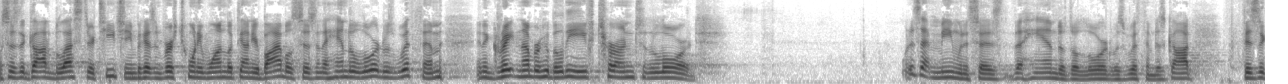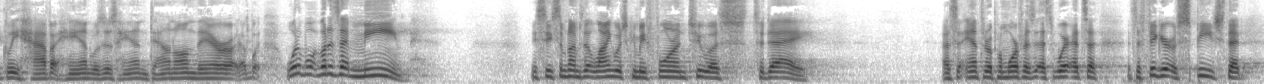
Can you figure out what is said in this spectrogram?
Well, it says that God blessed their teaching because in verse 21, look down your Bible, it says, And the hand of the Lord was with them, and a great number who believed turned to the Lord. What does that mean when it says the hand of the Lord was with them? Does God physically have a hand? Was his hand down on there? What, what, what does that mean? You see, sometimes that language can be foreign to us today. As an anthropomorphism, it's, where, it's, a, it's a figure of speech that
